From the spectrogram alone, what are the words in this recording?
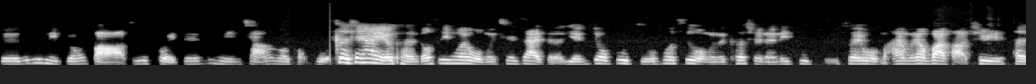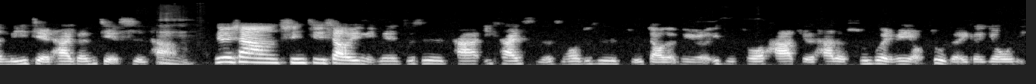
对，就是你不用把就是鬼这件事情想那么恐怖。这现象也有可能都是因为我们现在的研究不足，或是我们的科学能力不足，所以我们还没有办法去很理解它跟解释它。因为像《星际效应》里面，就是他一开始的时候，就是主角的女儿一直说，她觉得她的书柜里面有住着一个幽灵，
